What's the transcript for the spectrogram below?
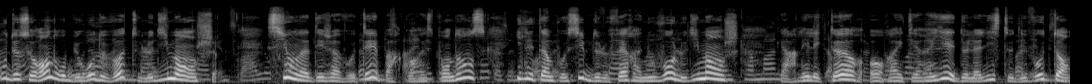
ou de se rendre au bureau de vote le dimanche. Si on a déjà voté par correspondance, il est impossible de le faire à nouveau le dimanche, car l'électeur aura été rayé de la liste des votants.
